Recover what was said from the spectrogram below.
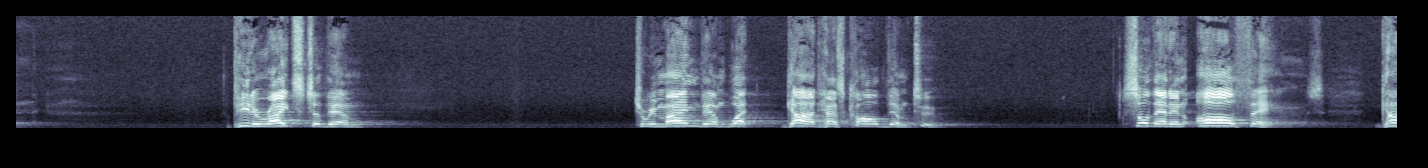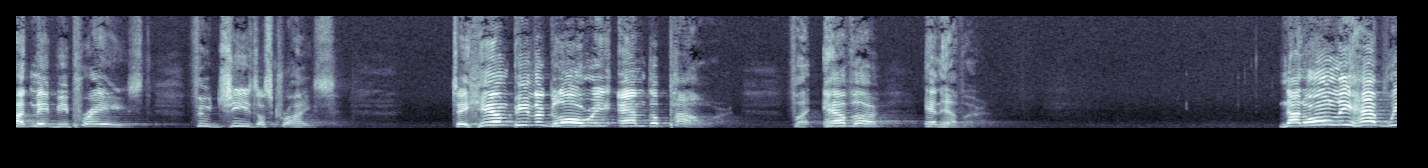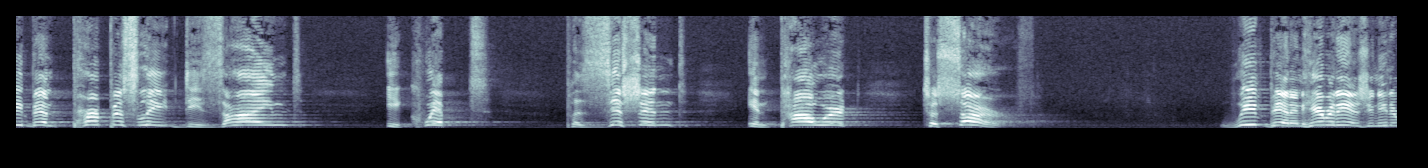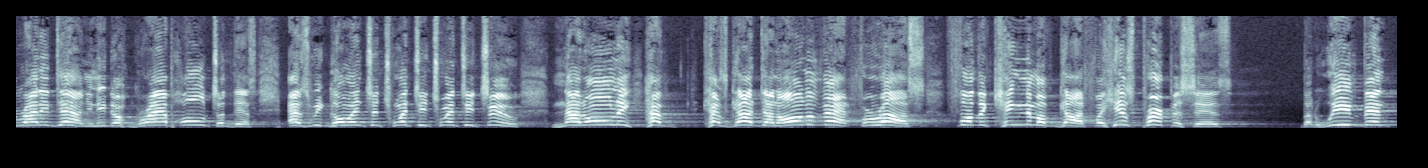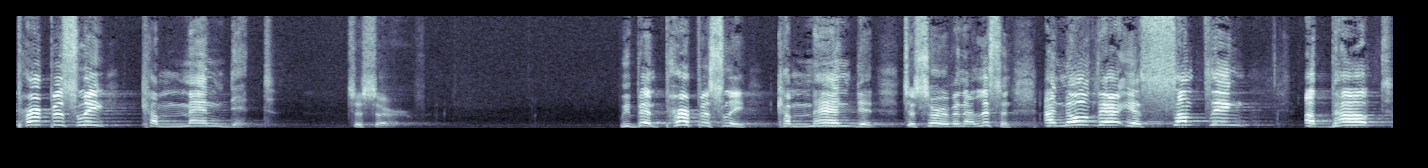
Peter writes to them to remind them what God has called them to, so that in all things God may be praised through Jesus Christ. To him be the glory and the power forever and ever. Not only have we been purposely designed, equipped, positioned, empowered to serve, We've been, and here it is. You need to write it down. You need to grab hold to this as we go into 2022. Not only have, has God done all of that for us, for the kingdom of God, for His purposes, but we've been purposely commanded to serve. We've been purposely commanded to serve. And now, listen, I know there is something about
